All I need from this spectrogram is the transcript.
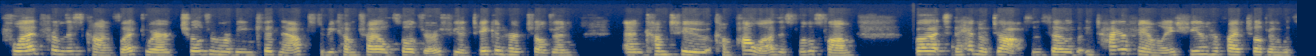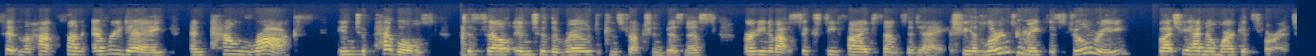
fled from this conflict where children were being kidnapped to become child soldiers. She had taken her children and come to Kampala, this little slum, but they had no jobs. And so the entire family, she and her five children, would sit in the hot sun every day and pound rocks into pebbles to sell into the road construction business, earning about 65 cents a day. She had learned to make this jewelry but she had no markets for it.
